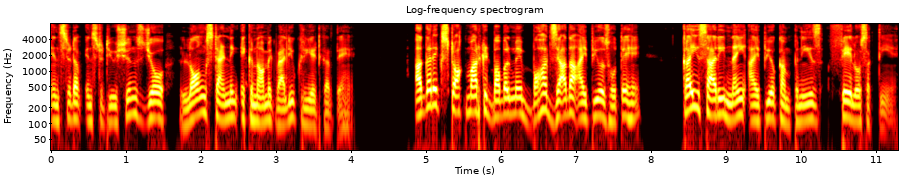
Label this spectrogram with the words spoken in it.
इंस्टेड ऑफ़ इंस्टीट्यूशंस जो long standing economic value create करते हैं। अगर एक स्टॉक मार्केट बबल में बहुत ज़्यादा आईपीओ होते हैं, कई सारी नई आईपीओ कंपनीज़ फेल हो सकती हैं।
